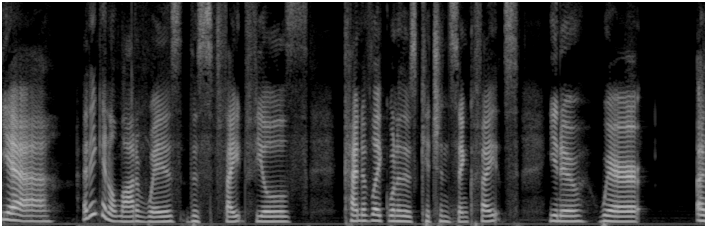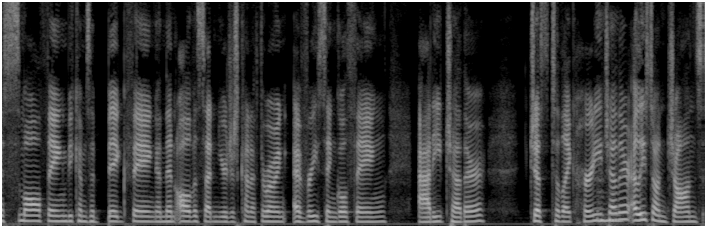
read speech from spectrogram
Yeah. I think in a lot of ways, this fight feels kind of like one of those kitchen sink fights, you know, where a small thing becomes a big thing. And then all of a sudden, you're just kind of throwing every single thing at each other just to like hurt each mm-hmm. other, at least on John's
